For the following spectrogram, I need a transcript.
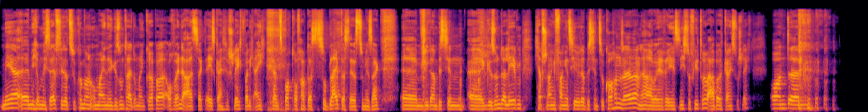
mehr äh, mich um mich selbst wieder zu kümmern, um meine Gesundheit, um meinen Körper, auch wenn der Arzt sagt, ey, ist gar nicht so schlecht, weil ich eigentlich ganz Bock drauf habe, dass es so bleibt, dass der das zu mir sagt. Ähm, wieder ein bisschen äh, gesünder leben. Ich habe schon angefangen, jetzt hier wieder ein bisschen zu kochen selber, ne, aber ich rede jetzt nicht so viel drüber, aber gar nicht so schlecht. Und ähm,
